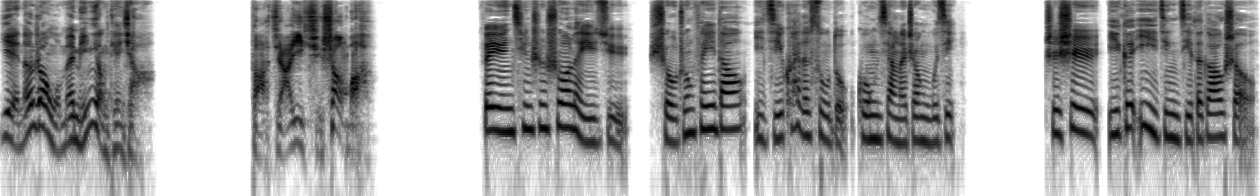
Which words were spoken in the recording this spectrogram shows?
也能让我们名扬天下。大家一起上吧！飞云轻声说了一句，手中飞刀以极快的速度攻向了张无忌。只是一个意境级的高手，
